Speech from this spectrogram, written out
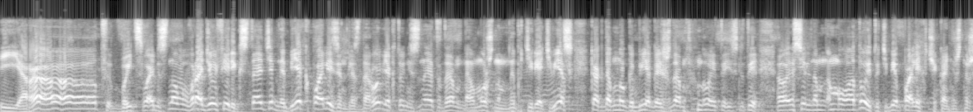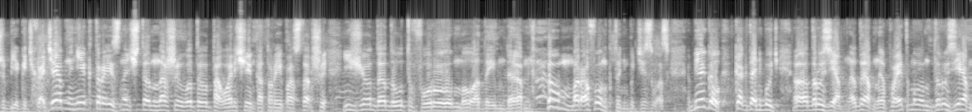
И я рад быть с вами снова в радиоэфире. Кстати, бег полезен для здоровья. Кто не знает, да, можно потерять вес, когда много бегаешь, да. Но это если ты э, сильно молодой, то тебе полегче, конечно же, бегать. Хотя некоторые, значит, наши вот товарищи, которые постарше, еще дадут фору молодым, да. Марафон кто-нибудь из вас бегал когда-нибудь, э, друзья? Да, поэтому, друзья,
